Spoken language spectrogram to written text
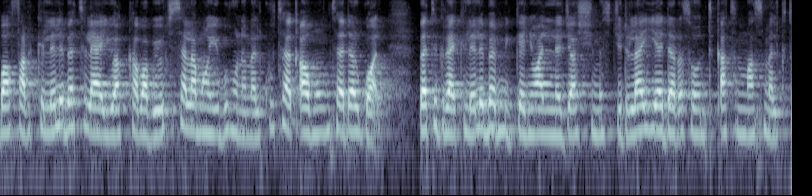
በአፋር ክልል በተለያዩ አካባቢዎች ሰላማዊ በሆነ መልኩ ተቃውሞም ተደርጓል። በትግራይ ክልል በሚገኘው አልነጃሺ መስጅድ ላይ የደረሰውን ጥቃትም አስመልክቶ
